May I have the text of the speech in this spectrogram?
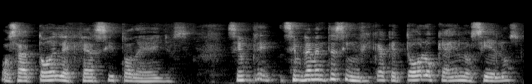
o sea, todo el ejército de ellos. simplemente significa que todo lo que hay en los cielos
